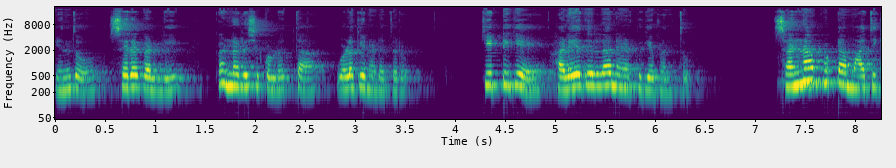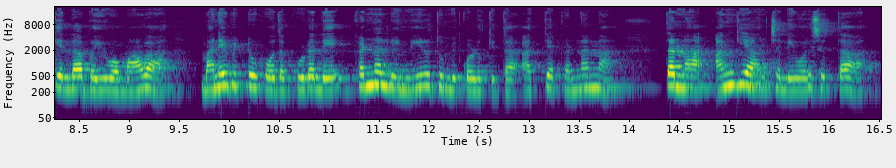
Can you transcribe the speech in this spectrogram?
ಎಂದು ಸೆರೆಗಳ್ಳಿ ಕಣ್ಣರಿಸಿಕೊಳ್ಳುತ್ತಾ ಒಳಗೆ ನಡೆದರು. ಕಿಟ್ಟಿಗೆ ಹಳೆಯದೆಲ್ಲ ನೆನಪಿಗೆ ಬಂತು. ಸಣ್ಣ ಪುಟ್ಟ ಮಾತಿಗೆಲ್ಲ ಬೈಯುವ ಮಾವ ಮನೆ ಬಿಟ್ಟು ಹೋದ ಕೂಡಲೇ ಕಣ್ಣಲ್ಲಿ ನೀರು ತುಂಬಿಕೊಳ್ಳುತ್ತಿದ್ದ ಅತ್ತೆ ಕಣ್ಣನ್ನು ತನ್ನ ಅಂಗಿಯ ಅಂಚಲ್ಲಿ ಒರೆಸುತ್ತಾ,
